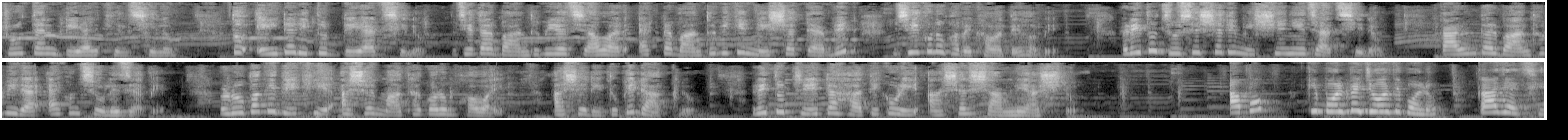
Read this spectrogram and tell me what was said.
ট্রুথ অ্যান্ড ডেয়ার খেলছিল। তো এইটা ঋতুর ডেয়ার ছিল যে তার বান্ধবীরা যাওয়ার একটা বান্ধবীকে নেশার ট্যাবলেট যে কোনো ভাবে খাওয়াতে হবে। ঋতু জুসের সাথে মিশিয়ে নিয়ে যাচ্ছিল কারণ তার বান্ধবীরা এখন চলে যাবে। রূপাকে দেখে আশার মাথা গরম হওয়ায় আশা ঋতুকে ডাকলো। ঋতু ট্রেটা হাতে করে আশার সামনে আসলো। আপু কি বলবে জলদি বলো কাজ আছে।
